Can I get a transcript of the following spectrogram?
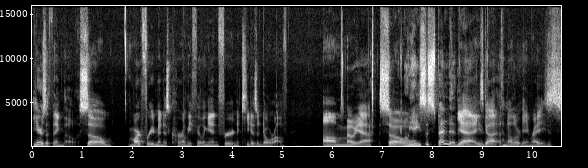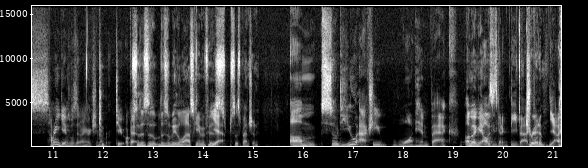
here's the thing, though. So Mark Friedman is currently filling in for Nikita Zadorov. Oh yeah. So Oh yeah. He's suspended. yeah, he's got another game, right? He's how many games was it? I don't actually remember. Two. Okay. So this is this will be the last game of his Yeah. suspension. So do you actually want him back? Um, I mean, obviously he's gonna be back. Trade him. Yeah,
